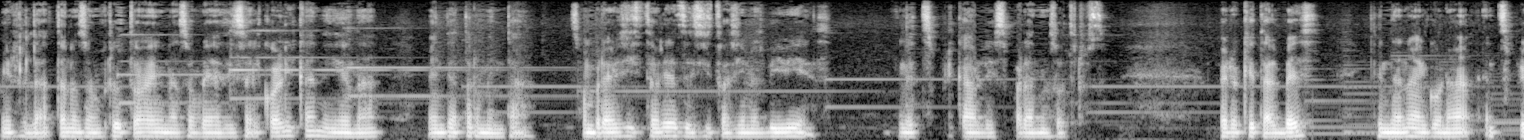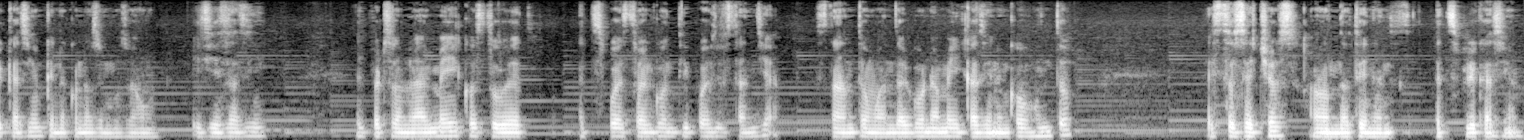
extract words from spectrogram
Mis relatos no son fruto de una sobredosis alcohólica ni de una mente atormentada. Son breves historias de situaciones vividas, inexplicables para nosotros, pero que tal vez tengan alguna explicación que no conocemos aún. Y si es así, el personal médico estuvo expuesto a algún tipo de sustancia, estaban tomando alguna medicación en conjunto. Estos hechos aún no tienen explicación.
